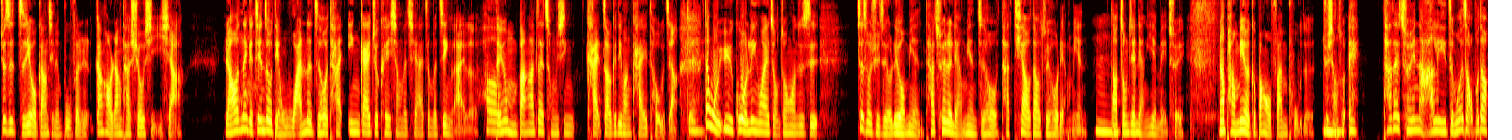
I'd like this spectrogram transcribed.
就是只有钢琴的部分，刚好让他休息一下。然后那个间奏点完了之后，他应该就可以想得起来怎么进来了。等于我们帮他再重新开，找个地方开头这样。对。但我遇过另外一种状况，就是。这首曲子有六面，他吹了两面之后，他跳到最后两面，嗯，然后中间两页没吹，然后旁边有一个帮我翻谱的，就想说，哎、嗯，他在吹哪里？怎么会找不到？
